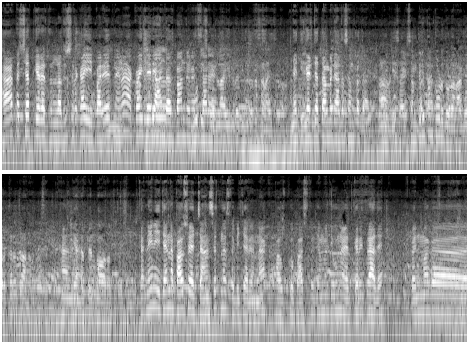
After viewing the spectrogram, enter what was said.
हा आता शेतकऱ्याला दुसरं काही पर्याय नाही ना. काहीतरी अंदाज बांधून मोठी साईडला इकडं तिकडं कसं राहायचं? नाही तिकडच्या तांबटे आता संपत आले मोठी साईड तरी पण थोडं थोडं लागवड करत राहतो हा, असं. या. टप्प्यात भाव राहतो त्याचा. का- नाही नाही त्यांना पावसाळ्यात चान्सच नसतो बिचाऱ्यांना. पाऊस खूप असतो त्यामुळे ते उन्हाळ्यात करीत राहते. पण मग अं,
